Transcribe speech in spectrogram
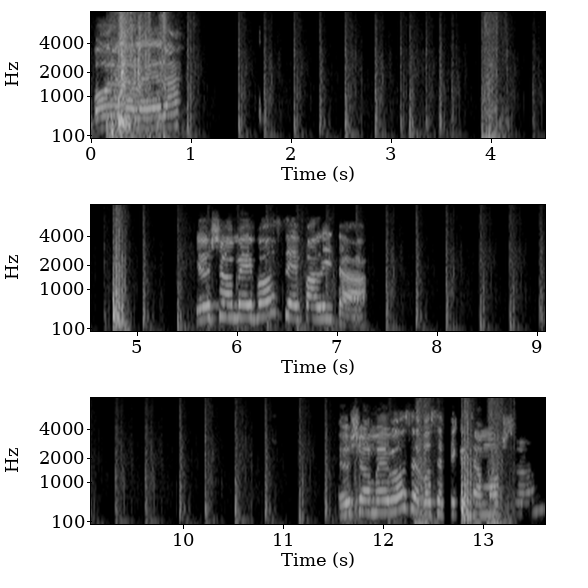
Bora, galera. Eu chamei você para lidar. Eu chamei você, você fica se mostrando.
